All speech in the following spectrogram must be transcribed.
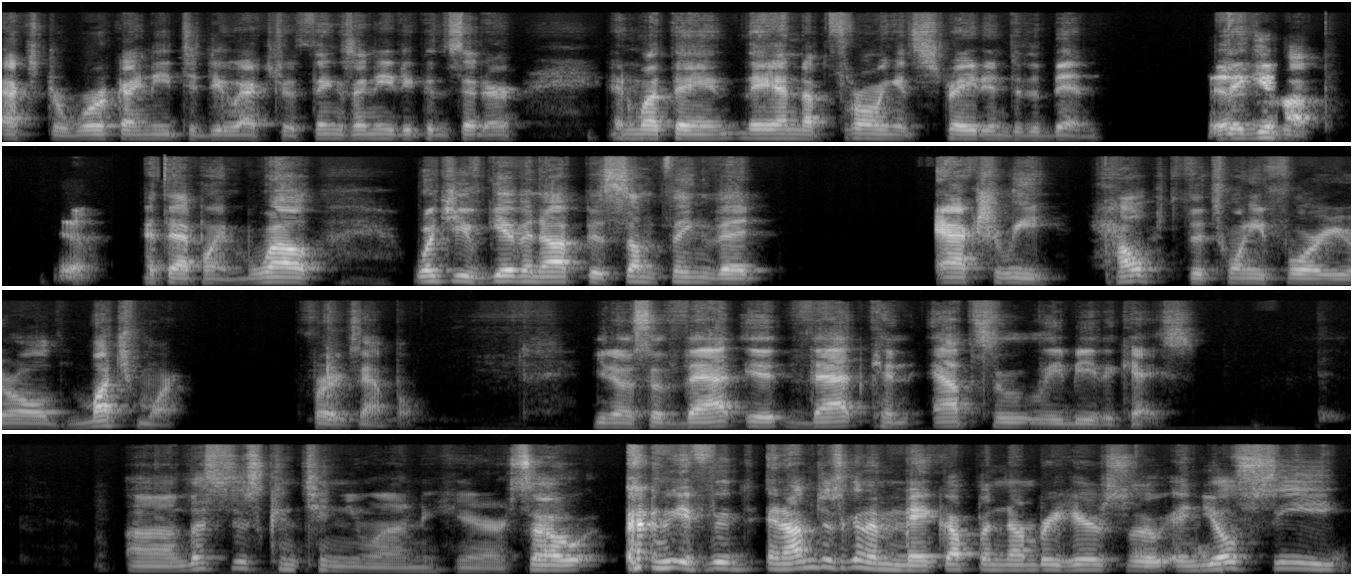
extra work I need to do, extra things I need to consider," and what they they end up throwing it straight into the bin. They give up. Yeah. At that point, well, what you've given up is something that actually helped the 24 year old much more. For example, you know, so that it that can absolutely be the case. Uh, let's just continue on here. So if we, and I'm just going to make up a number here. So and you'll see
